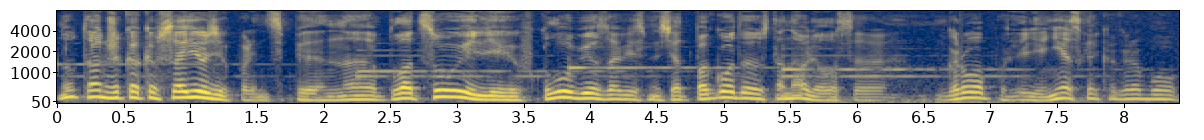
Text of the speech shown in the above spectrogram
Ну, так же, как и в Союзе, в принципе. На плацу или в клубе, в зависимости от погоды, устанавливался гроб или несколько гробов.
